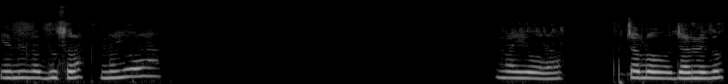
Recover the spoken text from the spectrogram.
कैनेडा दूसरा नहीं हो रहा। नहीं हो रहा। चलो, जाने दो।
